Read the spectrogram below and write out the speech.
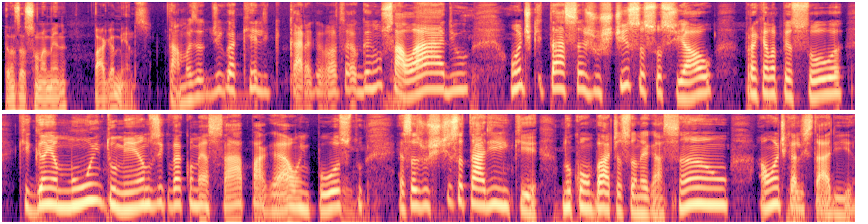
transaciona menos paga menos. Tá, mas eu digo aquele cara que eu ganho um salário, onde que está essa justiça social para aquela pessoa que ganha muito menos e que vai começar a pagar o imposto? Essa justiça estaria em quê? No combate à sonegação? Aonde que ela estaria?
